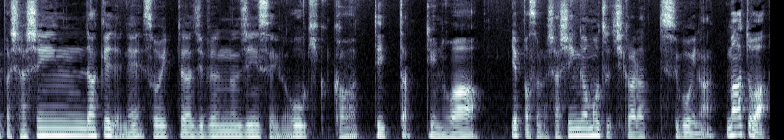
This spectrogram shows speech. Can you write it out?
やっぱ写真だけでねそういった自分の人生が大きく変わっていったっていうのはやっぱその写真が持つ力ってすごいな、まあ、あとは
